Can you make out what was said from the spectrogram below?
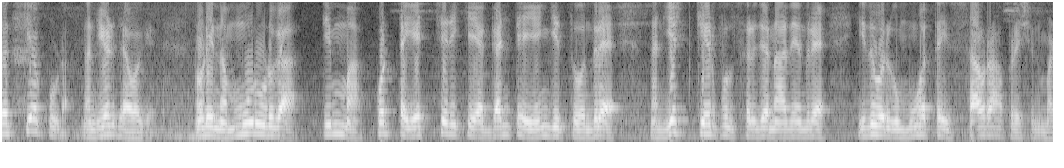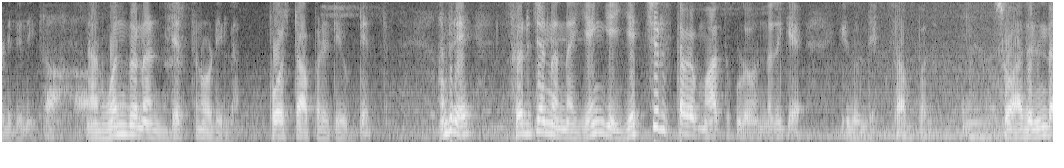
ಸತ್ಯ ಕೂಡ. ನಾನು ಹೇಳಿದೆ ಅವಾಗೆ. ನೋಡಿ ನಮ್ಮೂರು ಹುಡುಗ ತಿಮ್ಮ ಕೊಟ್ಟ ಎಚ್ಚರಿಕೆಯ ಗಂಟೆ ಹೆಂಗಿತ್ತು ಅಂದರೆ ನಾನು ಎಷ್ಟು ಕೇರ್ಫುಲ್ ಸರ್ಜನ್ ಆದೆ ಅಂದರೆ ಇದುವರೆಗೂ ಮೂವತ್ತೈದು ಸಾವಿರ ಆಪರೇಷನ್ ಮಾಡಿದ್ದೀನಿ. ನಾನು ಒಂದು ನಾನು ಡೆತ್ ನೋಡಿಲ್ಲ ಪೋಸ್ಟ್ ಆಪರೇಟಿವ್ ಡೆತ್. ಅಂದರೆ ಸರ್ಜನನ್ನು ಹೆಂಗೆ ಎಚ್ಚರಿಸ್ತವೆ ಮಾತುಗಳು ಅನ್ನೋದಕ್ಕೆ ಇದೊಂದು ಎಕ್ಸಾಂಪಲ್ ಸೊ ಅದರಿಂದ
